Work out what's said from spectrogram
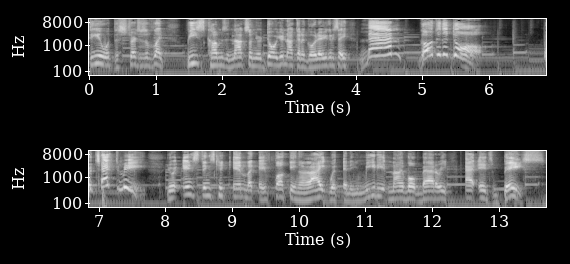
Deal with the stretches of life. Beast comes and knocks on your door. You're not gonna go there. You're gonna say, Man, go to the door. Protect me. Your instincts kick in like a fucking light with an immediate 9 volt battery at its base.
